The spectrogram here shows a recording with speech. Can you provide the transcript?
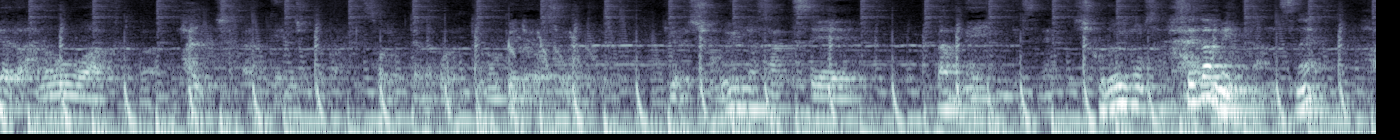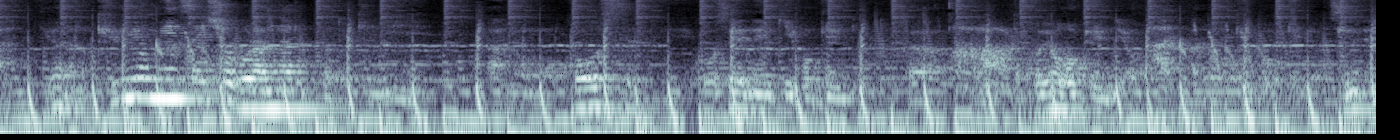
いわゆるハローワークとかはい、社会保険庁とかそういったところに届け出をするいわゆる書類の作成がメインですね。書類の作成がメインなんですね、はい、い、わゆるあの給与明細書をご覧になった時にあの厚生厚生年金保険料とかあ雇用保険料、はい、あと健康保険料ですね。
